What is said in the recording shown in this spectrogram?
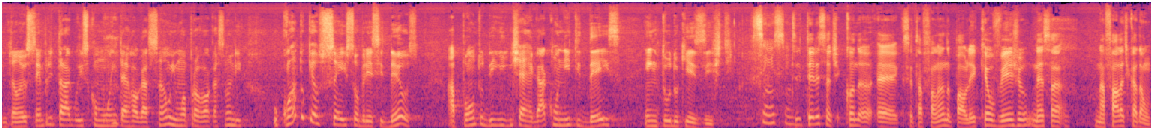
Então eu sempre trago isso como uma interrogação e uma provocação de o quanto que eu sei sobre esse Deus a ponto de enxergar com nitidez em tudo que existe. Sim, sim. Interessante. Quando é, que você está falando, Paulo, é que eu vejo nessa na fala de cada um.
